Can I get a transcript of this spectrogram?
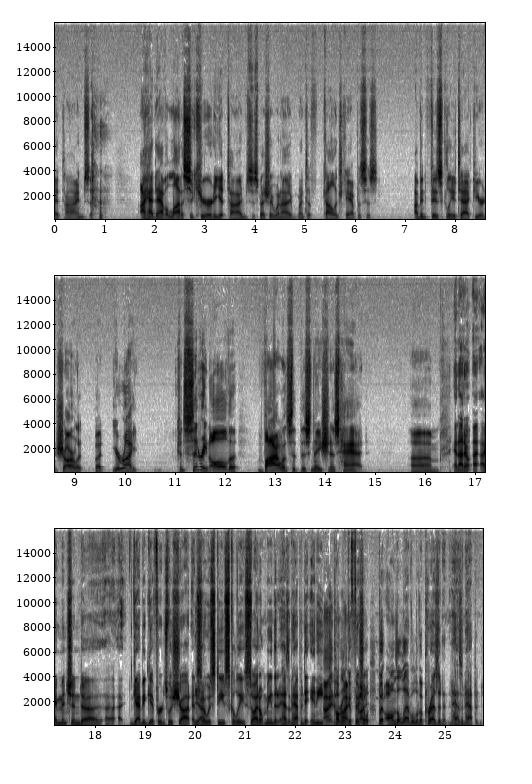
at times. I had to have a lot of security at times, especially when I went to college campuses. I've been physically attacked here in Charlotte, but you're right. Considering all the violence that this nation has had, um, and I don't. I, I mentioned uh, uh, Gabby Giffords was shot, and Yeah. so was Steve Scalise. So I don't mean that it hasn't happened to any I- public right, official, right. but on the level of a president, it hasn't happened.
